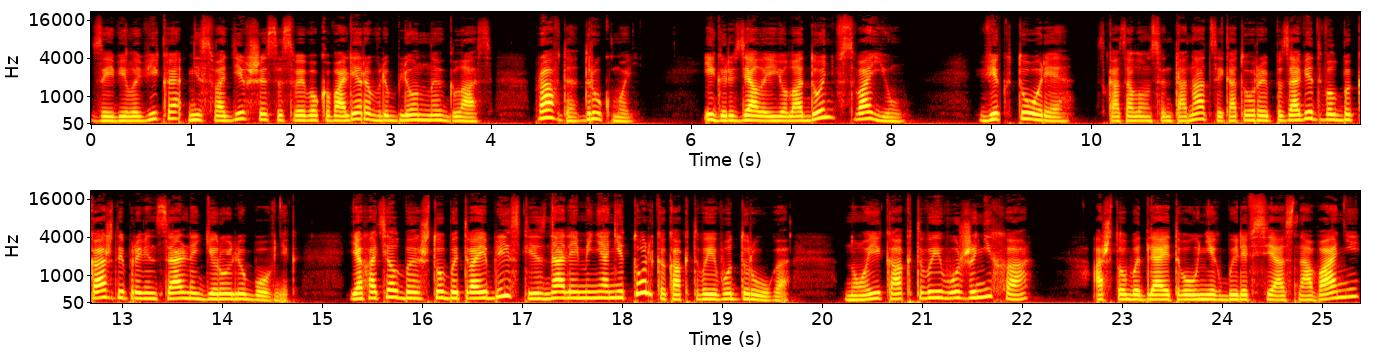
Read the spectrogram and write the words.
заявила Вика, не сводившая со своего кавалера влюбленных глаз. «Правда, друг мой?» Игорь взял ее ладонь в свою. «Виктория», — сказал он с интонацией, которой позавидовал бы каждый провинциальный герой-любовник. «Я хотел бы, чтобы твои близкие знали меня не только как твоего друга, но и как твоего жениха. А чтобы для этого у них были все основания,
